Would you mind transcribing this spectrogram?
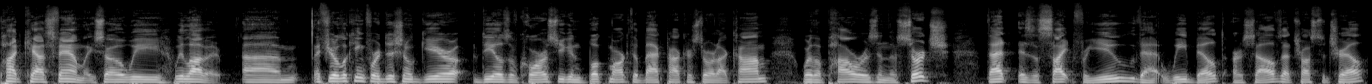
podcast family. So we we love it. Um, if you're looking for additional gear deals, of course, you can bookmark the backpackerstore.com where the power is in the search. That is a site for you that we built ourselves at Trust the Trail.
